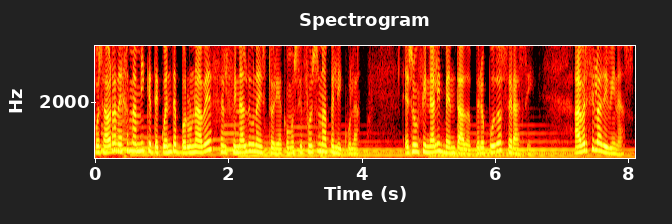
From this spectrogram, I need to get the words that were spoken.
Pues ahora déjame a mí que te cuente por una vez el final de una historia, como si fuese una película. Es un final inventado, pero pudo ser así. A ver si lo adivinas.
